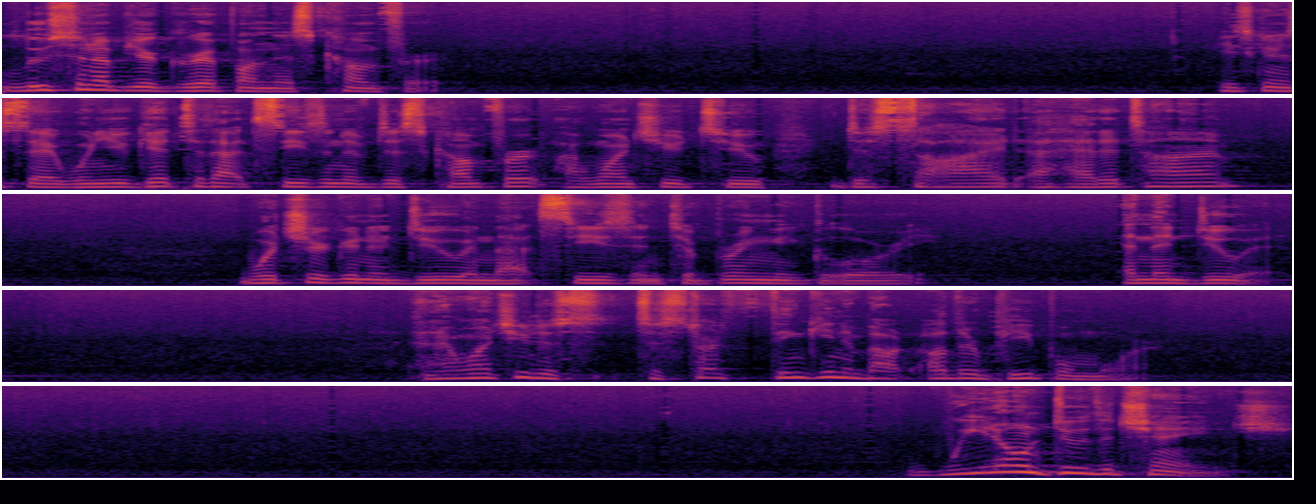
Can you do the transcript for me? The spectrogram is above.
loosen up your grip on this comfort. He's going to say, when you get to that season of discomfort, I want you to decide ahead of time what you're going to do in that season to bring me glory, and then do it. And I want you to, to start thinking about other people more. We don't do the change.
